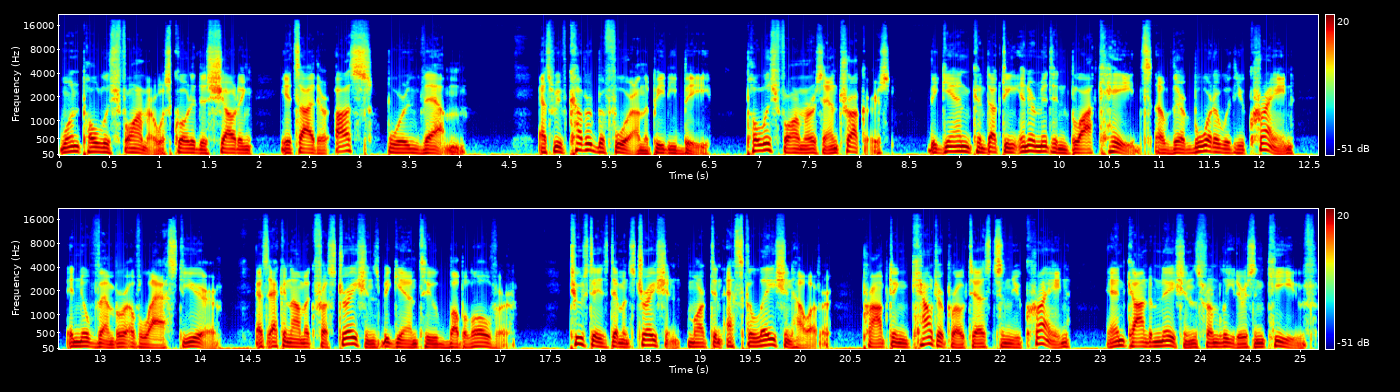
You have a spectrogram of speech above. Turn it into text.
One Polish farmer was quoted as shouting, It's either us or them. As we've covered before on the PDB, Polish farmers and truckers began conducting intermittent blockades of their border with Ukraine in November of last year as economic frustrations began to bubble over. Tuesday's demonstration marked an escalation, however, prompting counter protests in Ukraine and condemnations from leaders in Kiev.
